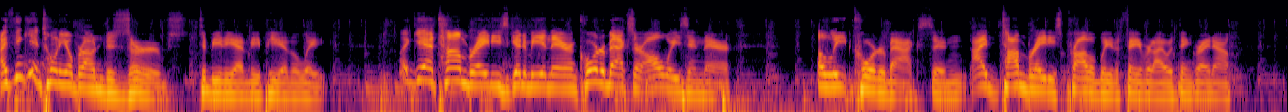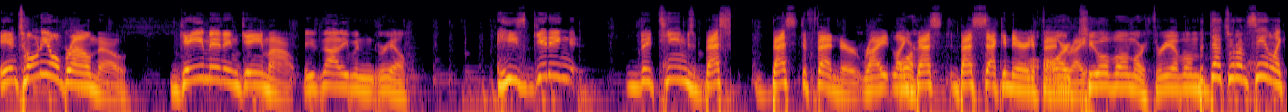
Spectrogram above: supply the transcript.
I think Antonio Brown deserves to be the MVP of the league. Like, yeah, Tom Brady's going to be in there, and quarterbacks are always in there. Elite quarterbacks, and I Tom Brady's probably the favorite. I would think right now. Antonio Brown, though, game in and game out, he's not even real. He's getting the team's best best defender, right? Like Or- best best secondary defender, or right? two of them, or three of them. But that's what I'm saying. Like,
